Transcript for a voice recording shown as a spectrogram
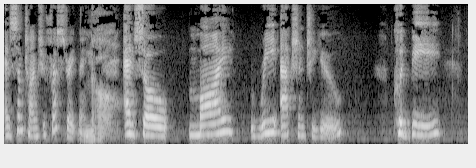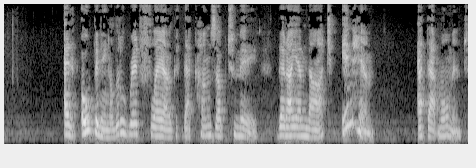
and sometimes you frustrate me. No. And so my reaction to you could be an opening, a little red flag that comes up to me that I am not in Him at that moment,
